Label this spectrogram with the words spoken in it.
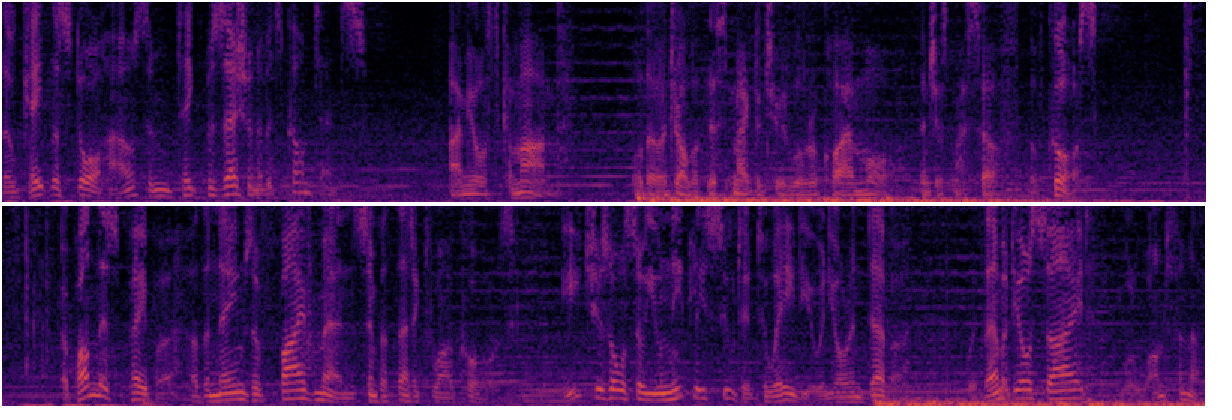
locate the storehouse, and take possession of its contents. I'm yours to command. Although a job of this magnitude will require more than just myself. Of course. Upon this paper are the names of five men sympathetic to our cause. Each is also uniquely suited to aid you in your endeavor. With them at your side, we'll want for nothing.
